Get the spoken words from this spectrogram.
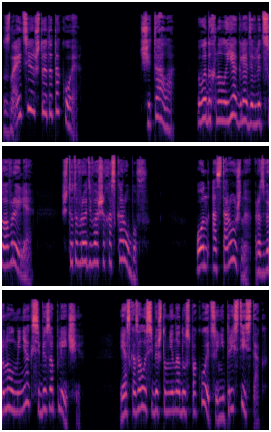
Знаете, что это такое? — «Читала», — выдохнула я, глядя в лицо Аврелия. «Что-то вроде ваших оскорубов». Он осторожно развернул меня к себе за плечи. Я сказала себе, что мне надо успокоиться и не трястись так.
